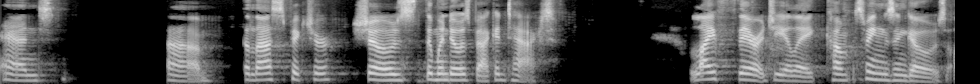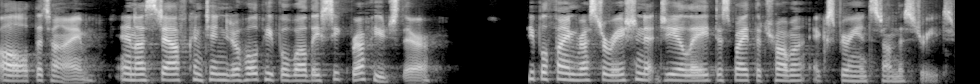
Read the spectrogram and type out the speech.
And um, the last picture shows the window is back intact. Life there at GLA come, swings and goes all the time, and us staff continue to hold people while they seek refuge there. People find restoration at GLA despite the trauma experienced on the street.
